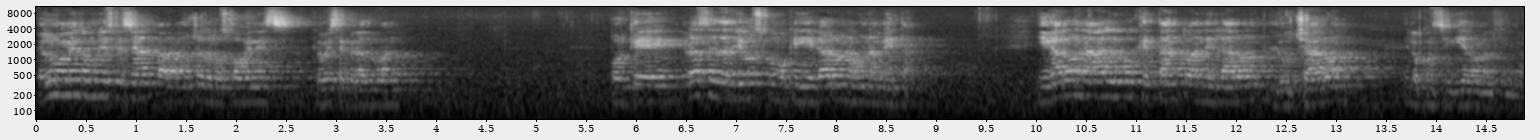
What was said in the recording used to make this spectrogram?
Es un momento muy especial para muchos de los jóvenes que hoy se gradúan, porque gracias a Dios como que llegaron a una meta, llegaron a algo que tanto anhelaron, lucharon y lo consiguieron al final.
